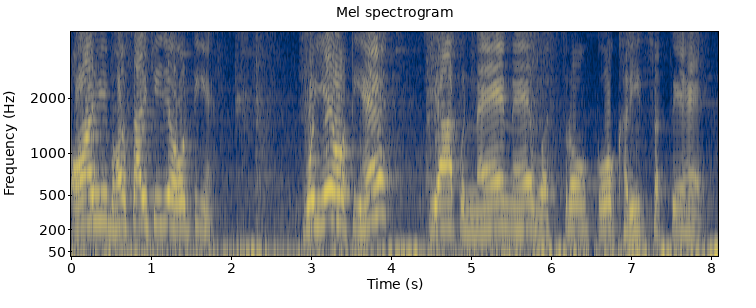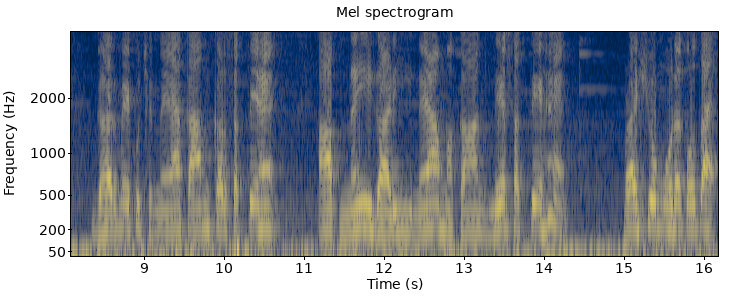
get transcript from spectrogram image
और भी बहुत सारी चीज़ें होती हैं। वो ये होती हैं कि आप नए नए वस्त्रों को खरीद सकते हैं। घर में कुछ नया काम कर सकते हैं। आप नई गाड़ी, नया मकान ले सकते हैं। बड़ा शुभ मुहूर्त होता है।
